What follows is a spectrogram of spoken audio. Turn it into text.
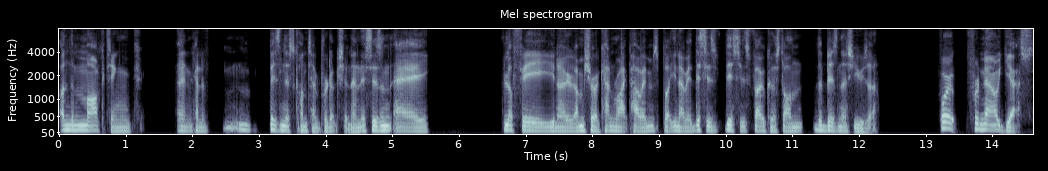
on the marketing and kind of mm, business content production. And this isn't a fluffy, you know, I'm sure it can write poems, but you know, this is this is focused on the business user. For for now, yes.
